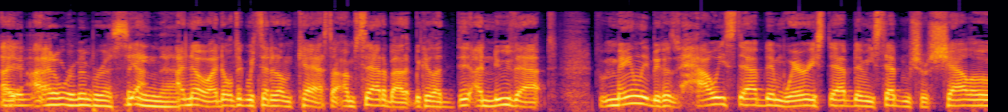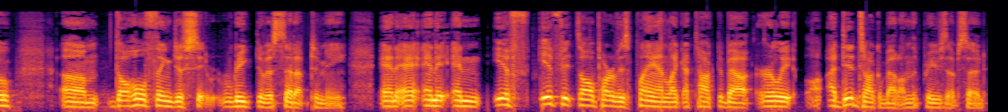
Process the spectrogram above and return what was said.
I, I- I, don't remember us saying that. I know. I don't think we said it on the cast. I, I'm sad about it because I did. I knew that mainly because how he stabbed him, where he stabbed him. He stabbed him so shallow. Um, the whole thing just reeked of a setup to me. And and and if if it's all part of his plan, like I talked about early, I did talk about on the previous episode,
